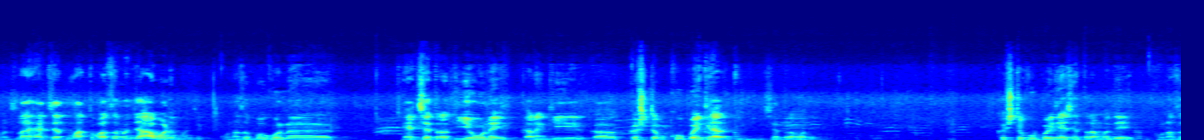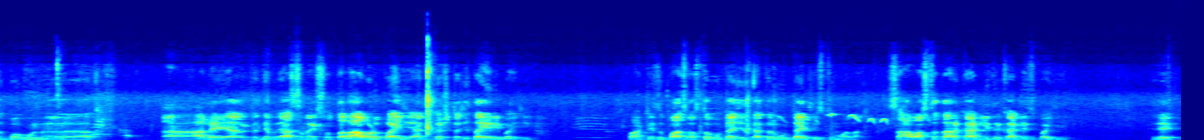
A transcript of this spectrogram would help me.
म्हटलं ह्याच्यात महत्वाचं म्हणजे आवड म्हणजे कुणाचं बघून या क्षेत्रात येऊ नये. कारण की क- कष्ट खूप आहेत ह्या क्षेत्रामध्ये. कष्ट खूप आहेत या क्षेत्रामध्ये. कुणाचं बघून आलंय या असं नाही. स्वतःला आवड पाहिजे आणि कष्टाची तयारी पाहिजे. पहाटेचं पाच वाजता उठायचीच का तर उठायचीच तुम्हाला. सहा वाजता धार काढली तर काढलीच पाहिजे. म्हणजे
